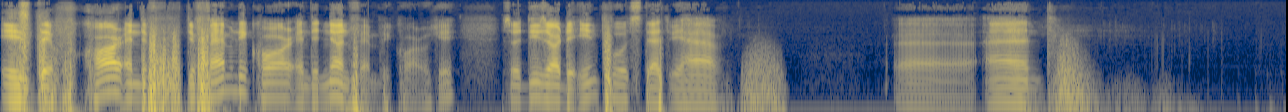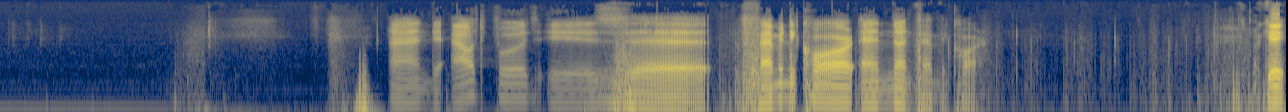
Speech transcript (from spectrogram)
is the car and the, the family car and the non-family car okay? So these are the inputs that we have uh, and and the output is uh, family car and non-family car. Okay?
